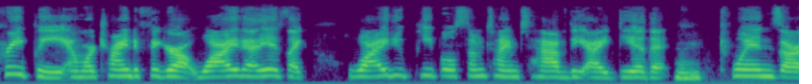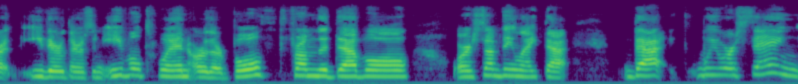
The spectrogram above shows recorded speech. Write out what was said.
creepy, and we're trying to figure out why that is. Like, why do people sometimes have the idea that Hmm. twins are either there's an evil twin or they're both from the devil or something like that? That we were saying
